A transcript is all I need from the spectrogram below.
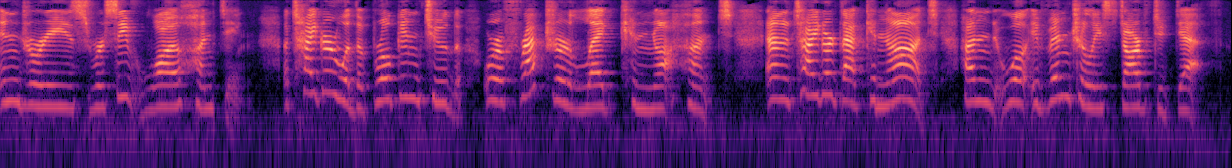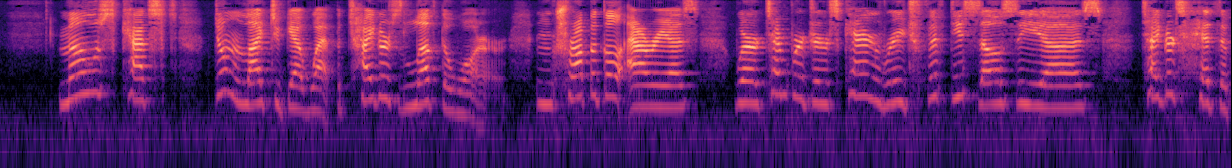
injuries received while hunting. A tiger with a broken tooth or a fractured leg cannot hunt, and a tiger that cannot hunt will eventually starve to death. Most cats don't like to get wet, but tigers love the water. In tropical areas where temperatures can reach 50 Celsius, tigers hit the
